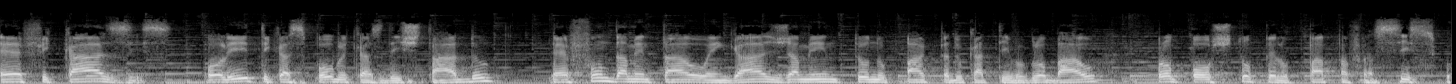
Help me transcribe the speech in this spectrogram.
eficazes políticas públicas de Estado, é fundamental o engajamento no Pacto Educativo Global proposto pelo Papa Francisco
